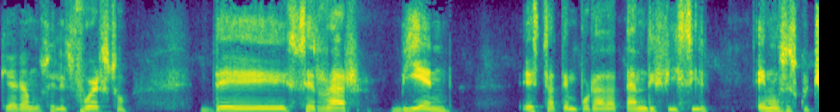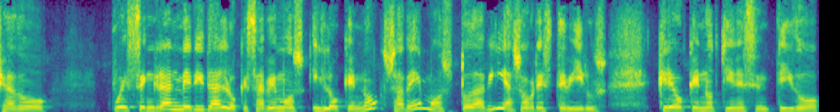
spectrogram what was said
que hagamos el esfuerzo de cerrar bien esta temporada tan difícil. Hemos escuchado pues en gran medida lo que sabemos y lo que no sabemos todavía sobre este virus. Creo que no tiene sentido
